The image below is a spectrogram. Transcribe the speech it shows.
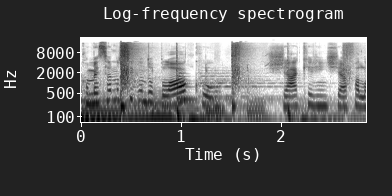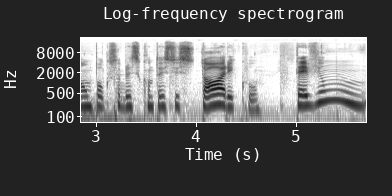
Começando o segundo bloco, já que a gente já falou um pouco sobre esse contexto histórico, teve um,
